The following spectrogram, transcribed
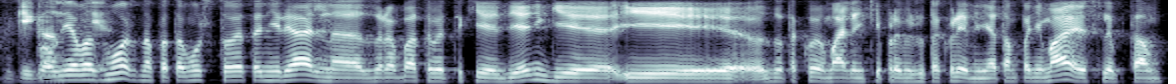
Гигантские. Вполне возможно, потому что это нереально зарабатывать такие деньги и за такой маленький промежуток времени. Я там понимаю, если бы там,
